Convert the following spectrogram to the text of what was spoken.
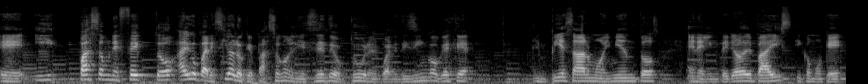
Eh, y pasa un efecto, algo parecido a lo que pasó con el 17 de octubre en el 45, que es que empieza a dar movimientos en el interior del país y como que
